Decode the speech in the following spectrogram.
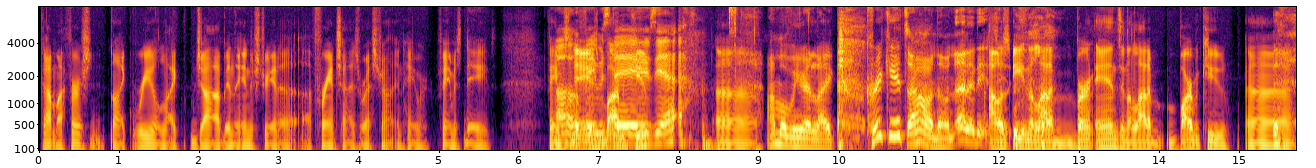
got my first like real like job in the industry at a, a franchise restaurant in Hayward, Famous Dave's. Famous oh, Dave's famous barbecue. Dave's, yeah. Uh, I'm over here like crickets. I don't know none of this. I was eating a lot of burnt ends and a lot of barbecue. Uh,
